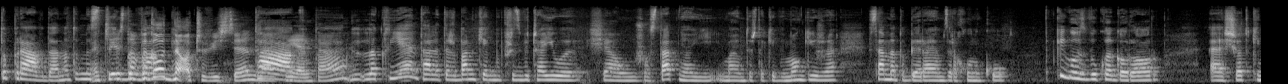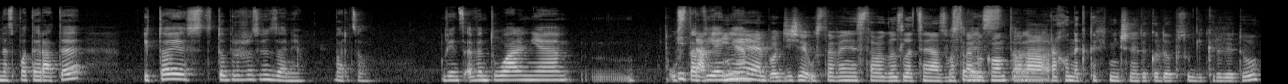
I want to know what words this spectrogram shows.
To prawda, natomiast... Znaczy jest to jakby wygodne oczywiście dla Tak, klienta. Dla klienta, ale też banki jakby przyzwyczaiły się już ostatnio i mają też takie wymogi, że same pobierają z rachunku takiego zwykłego ROR e, środki na spłatę raty i to jest dobre rozwiązanie, bardzo. Więc ewentualnie ustawienie... I tak, i nie, bo dzisiaj ustawienie stałego zlecenia z własnego Ustawienie konta na stałego. rachunek techniczny tylko do obsługi kredytu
